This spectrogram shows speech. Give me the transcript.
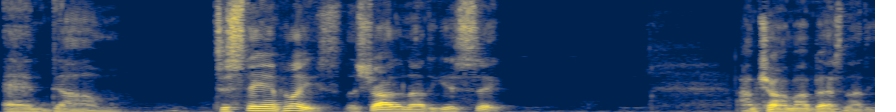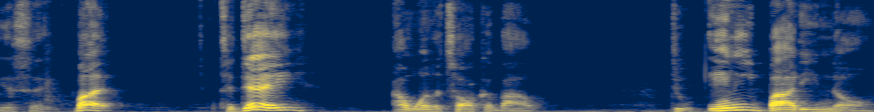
And um, just stay in place. Let's try to not to get sick. I'm trying my best not to get sick. But Today, I want to talk about do anybody know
